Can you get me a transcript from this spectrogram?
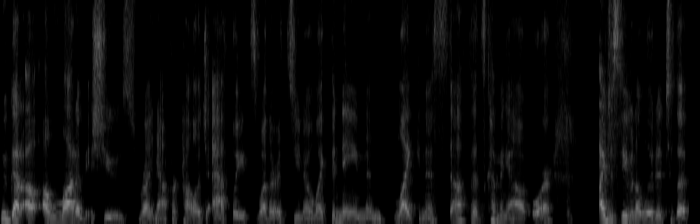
we've got a, a lot of issues right now for college athletes, whether it's you know like the name and likeness stuff that's coming out, or I just even alluded to the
